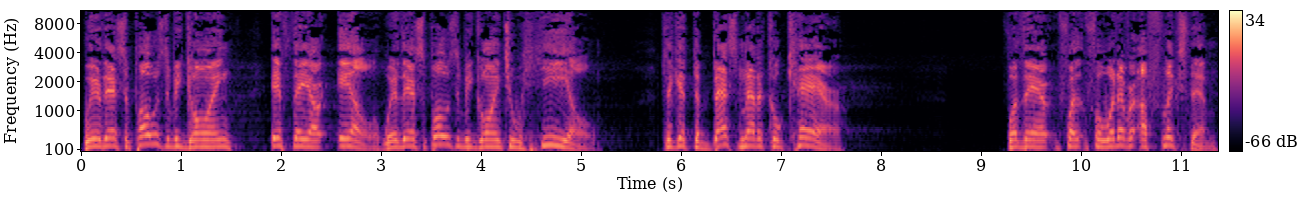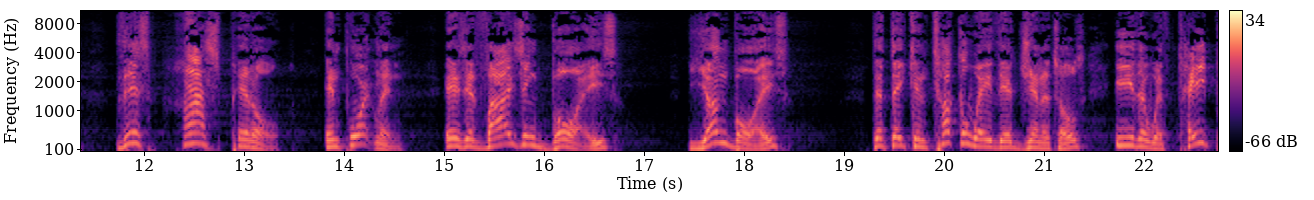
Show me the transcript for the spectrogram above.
where they're supposed to be going if they are ill, where they're supposed to be going to heal, to get the best medical care for their for, for whatever afflicts them. This hospital in Portland is advising boys, young boys, that they can tuck away their genitals either with tape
